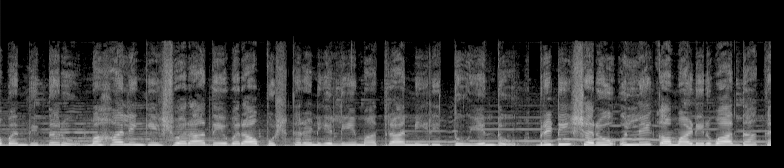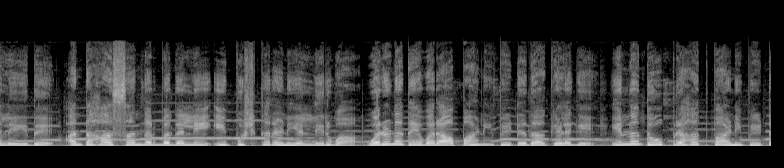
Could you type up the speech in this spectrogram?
ಬಂದಿದ್ದರೂ ಮಹಾಲಿಂಗೇಶ್ವರ ದೇವರ ಪುಷ್ಕರಣಿಯಲ್ಲಿ ಮಾತ್ರ ನೀರಿತ್ತು ಎಂದು ಬ್ರಿಟಿಷರು ಉಲ್ಲೇಖ ಮಾಡಿರುವ ದಾಖಲೆ ಇದೆ. ಅಂತಹ ಸಂದರ್ಭದಲ್ಲಿ ಈ ಪುಷ್ಕರಣಿಯಲ್ಲಿರುವ ವರುಣದೇವರ ಪಾಣಿಪೀಠದ ಕೆಳಗೆ ಇನ್ನೊಂದು ಬೃಹತ್ ಪಾಣಿಪೀಠ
